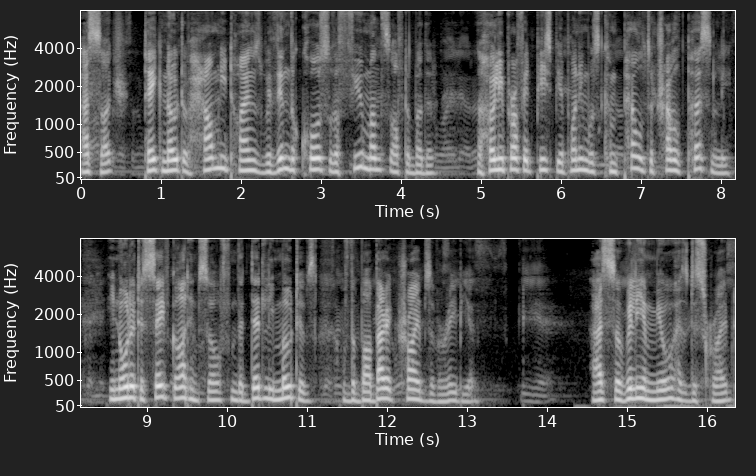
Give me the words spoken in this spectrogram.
As such, take note of how many times within the course of a few months after Badr, the Holy Prophet, peace be upon him, was compelled to travel personally in order to safeguard himself from the deadly motives of the barbaric tribes of Arabia. As Sir William Muir has described,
